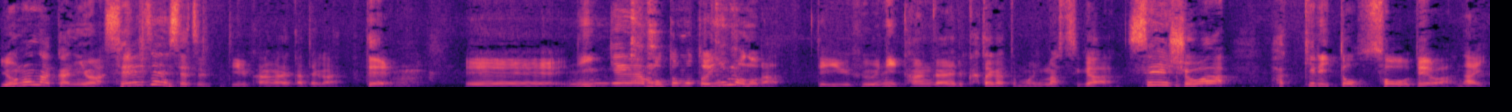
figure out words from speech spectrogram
世の中には性善説っていう考え方があって、えー人間はもともといいものだっていうふうに考える方々もいますが聖書ははっきりとそうではない。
